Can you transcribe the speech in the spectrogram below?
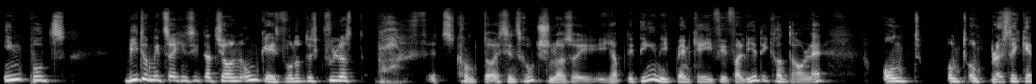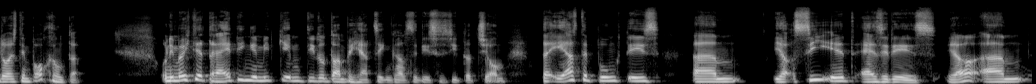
Inputs, wie du mit solchen Situationen umgehst, wo du das Gefühl hast, boah, jetzt kommt da alles ins Rutschen, also ich, ich habe die Dinge nicht mehr im Griff, ich verliere die Kontrolle und, und, und plötzlich geht alles den Bach runter. Und ich möchte dir drei Dinge mitgeben, die du dann beherzigen kannst in dieser Situation. Der erste Punkt ist, ähm, ja, see it as it is. Ja, ähm,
